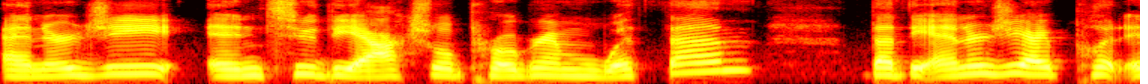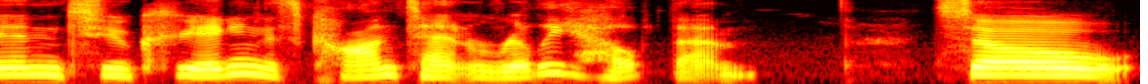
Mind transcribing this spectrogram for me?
energy into the actual program with them, that the energy I put into creating this content really helped them. So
